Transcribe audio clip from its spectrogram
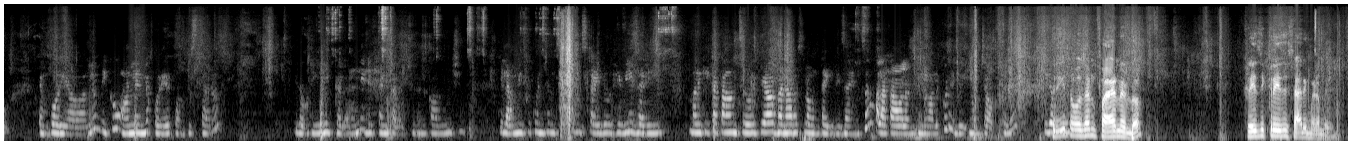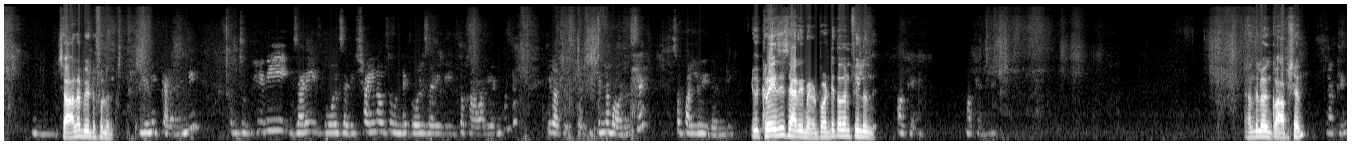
ఎంపోరియా వాళ్ళు మీకు ఆన్లైన్లో కొరియర్ పంపిస్తారు. ఇది ఒకటి యూనిక్ కలర్ అండి డిఫరెంట్ కలర్ చూడండి కాంబినేషన్ ఇలా మీకు కొంచెం స్టైల్ హెవీ జరీ మనకి కటాన్స్ ప్యూర్ బనారస్లో ఉంటాయి ఈ డిజైన్స్ అలా కావాలనుకున్న వాళ్ళకి కూడా ఇది మంచి ఆప్షన్ ఇది త్రీ థౌజండ్ ఫైవ్ హండ్రెడ్లో క్రేజీ క్రేజీ శారీ మేడం ఇది. చాలా బ్యూటిఫుల్ ఉంది. యూనిక్ కలర్ అండి. కొంచెం heavy zari gold zari shine అవుతూ ఉండే గోల్డ్ జరీ వీటితో కావాలి అనుకుంటే ఇలా తీసుకోవచ్చు చిన్న బార్డర్స్ సో పళ్ళు ఇది అండి ఇది crazy sari madam twenty thousand feel ఉంది. ఓకే ఓకే అండి. అందులో ఇంకో ఆప్షన్ ఓకే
